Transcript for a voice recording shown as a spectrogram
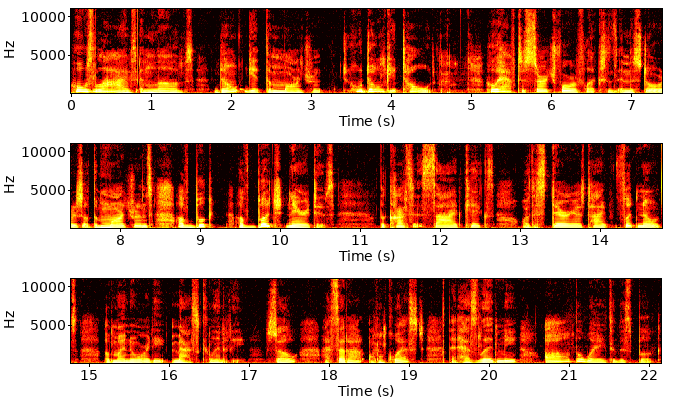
whose lives and loves don't get the margin who don't get told who have to search for reflections in the stories of the margins of book of butch narratives the constant sidekicks or the stereotype footnotes of minority masculinity. So i set out on a quest that has led me all the way to this book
